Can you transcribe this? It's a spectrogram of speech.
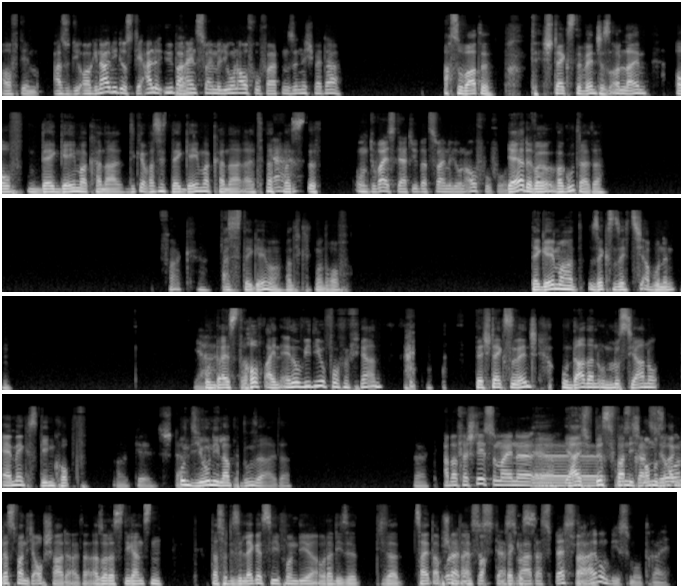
Auf dem, also die Originalvideos, die alle über Ja. ein, zwei Millionen Aufrufe hatten, sind nicht mehr da. Ach so, warte. Der stärkste Mensch ist online auf der Gamer-Kanal. Dicker, was ist der Gamer-Kanal, Alter? Ja. Was ist das? Und du weißt, der hatte über zwei Millionen Aufrufe. Ja, ja, der war, war gut, Alter. Fuck. Was ist der Gamer? Warte, ich klick mal drauf. Der Gamer hat 66 Abonnenten. ja. Und da ist drauf ein Enno-Video vor fünf Jahren. Der stärkste Mensch. Und da dann und Luciano MX gegen Kopf. okay, stark, Und Joni Lampedusa, Alter. Aber verstehst du meine Ja, ja. äh, ich, das fand ich, man muss sagen, das fand ich auch schade, Alter. Also, dass die ganzen, dass so diese Legacy von dir oder diese, dieser Zeitabschnitt Oder das, einfach ist, das war ist. das beste Schade. Album Mode 3.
